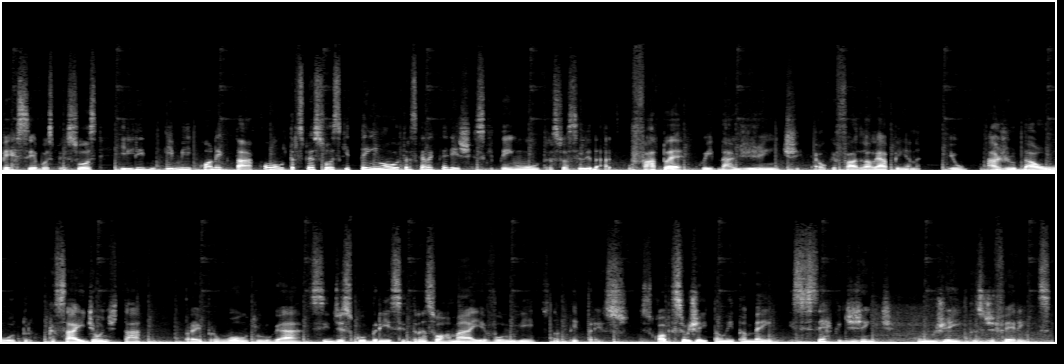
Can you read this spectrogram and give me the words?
percebo as pessoas e, e me conectar com outras pessoas que têm outras características, que tenham outras facilidades. O fato é, cuidar de gente é o que faz valer a pena. Eu ajudar o outro a sair de onde está para ir para um outro lugar, se descobrir, se transformar e evoluir, isso não tem preço. Descobre seu jeitão aí também e se cerca de gente com jeitos diferentes.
